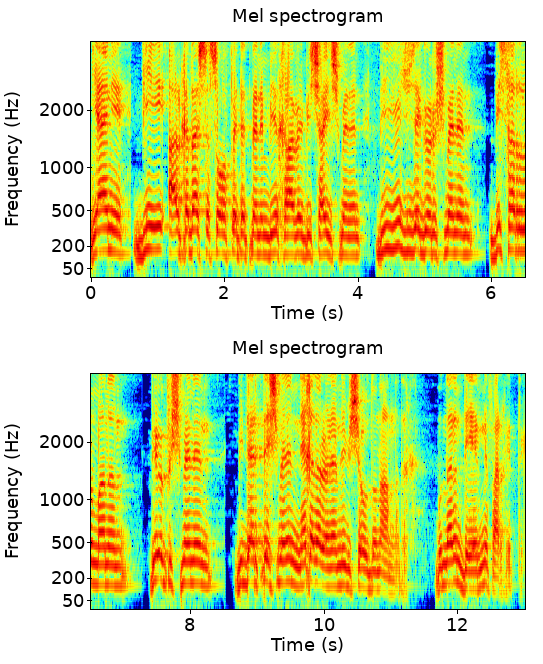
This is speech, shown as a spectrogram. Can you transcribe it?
Yani bir arkadaşla sohbet etmenin, bir kahve, bir çay içmenin, bir yüz yüze görüşmenin, bir sarılmanın, bir öpüşmenin, bir dertleşmenin ne kadar önemli bir şey olduğunu anladık. Bunların değerini fark ettik.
